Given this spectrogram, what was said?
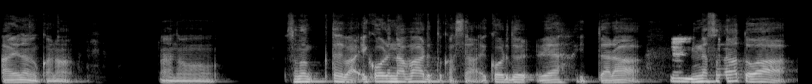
あれなのかな？あの、その、例えばエコールナバールとかさ、エコールドレア行ったら、うんみんなその後は、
